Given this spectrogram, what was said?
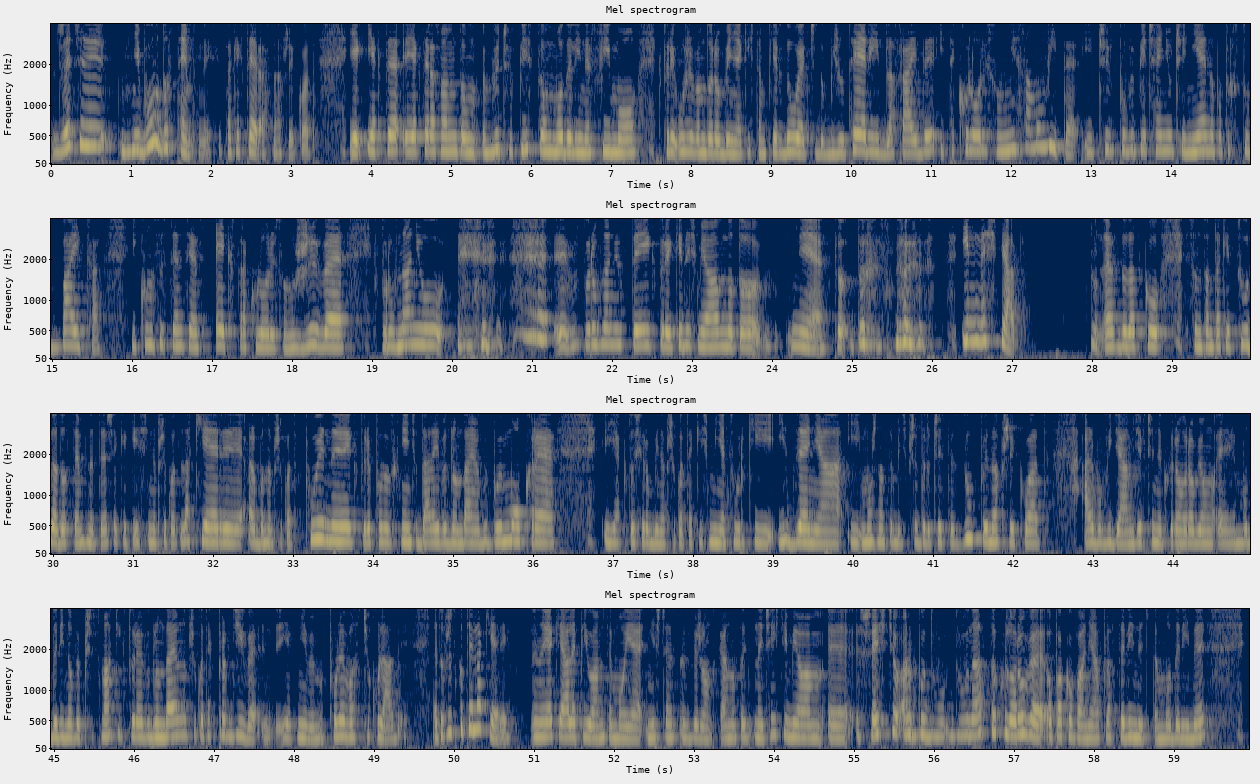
rzeczy nie było dostępnych, tak jak teraz na przykład. Jak, jak, te, jak teraz mam tą wyczepistą modelinę Fimo, której używam do robienia jakichś tam pierdółek, czy do biżuterii, dla frajdy i te kolory są niesamowite i czy po wypieczeniu, czy nie, no po prostu bajka. I konsystencja jest ekstra, kolory są żywe. W porównaniu w porównaniu z tej, której kiedyś miałam, no to nie, to, to, to inny świat. W dodatku są tam takie cuda dostępne też, jak jakieś na przykład lakiery albo na przykład płyny, które po zaschnięciu dalej wyglądają jakby były mokre jak ktoś robi na przykład jakieś miniaturki jedzenia i można zrobić przezroczyste zupy na przykład, albo widziałam dziewczyny, które robią e, modelinowe przysmaki, które wyglądają na przykład jak prawdziwe, jak nie wiem, polewa z czekolady. A to wszystko te lakiery. No jak ja lepiłam te moje nieszczęsne zwierzątka, no to najczęściej miałam e, sześcio albo dwunastokolorowe opakowania plasteliny czy tam modeliny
